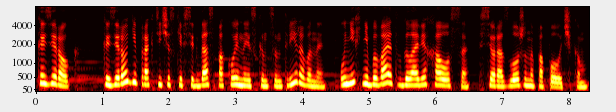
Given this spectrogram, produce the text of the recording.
Козерог. Козероги практически всегда спокойны и сконцентрированы, у них не бывает в голове хаоса, все разложено по полочкам.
